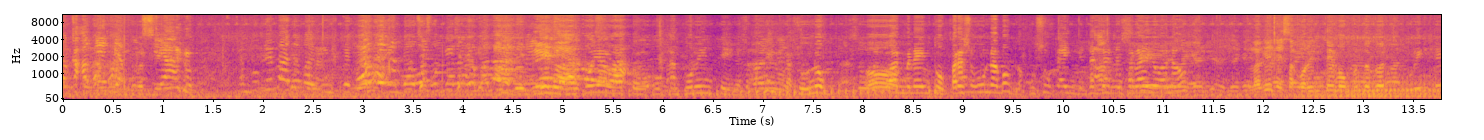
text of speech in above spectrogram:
magkakabin niya po siya. Ang problema na mag-inspektor na yung gawas ng kalaman. Dino, ang kuya wato, ang kurente, nasa aling kasunog. Kuan mo na yun to. Para sa una mo, nakusog kayong dadagan ng salayo, ano? Lagi, na sa kurente mo pundagon. Kurente.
